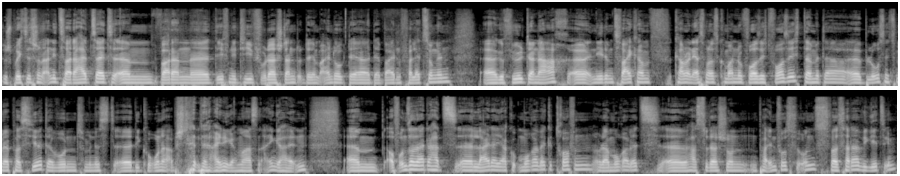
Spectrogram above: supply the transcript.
Du sprichst es schon an, die zweite Halbzeit ähm, war dann äh, definitiv oder stand unter dem Eindruck der, der beiden Verletzungen. Äh, gefühlt danach, äh, in jedem Zweikampf kam dann erstmal das Kommando Vorsicht, Vorsicht, damit da äh, bloß nichts mehr passiert. Da wurden zumindest äh, die Corona-Abstände einigermaßen eingehalten. Ähm, auf unserer Seite hat es äh, leider Jakub Moravec getroffen oder Morawetz. Äh, hast du da schon ein paar Infos für uns? Was hat er? Wie geht's ihm?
